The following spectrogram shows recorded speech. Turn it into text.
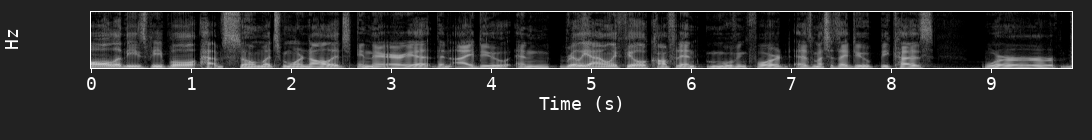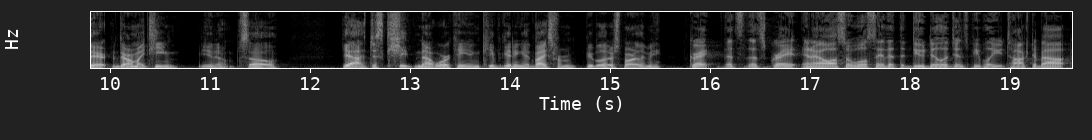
All of these people have so much more knowledge in their area than I do. And really, I only feel confident moving forward as much as I do because we're they're they're on my team, you know. So yeah, just keep networking and keep getting advice from people that are smarter than me. Great. That's that's great. And I also will say that the due diligence people that you talked about,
